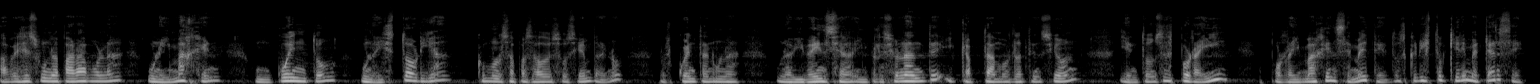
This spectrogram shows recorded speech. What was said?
A veces una parábola, una imagen, un cuento, una historia, como nos ha pasado eso siempre, ¿no? Nos cuentan una, una vivencia impresionante y captamos la atención y entonces por ahí, por la imagen se mete. Entonces Cristo quiere meterse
